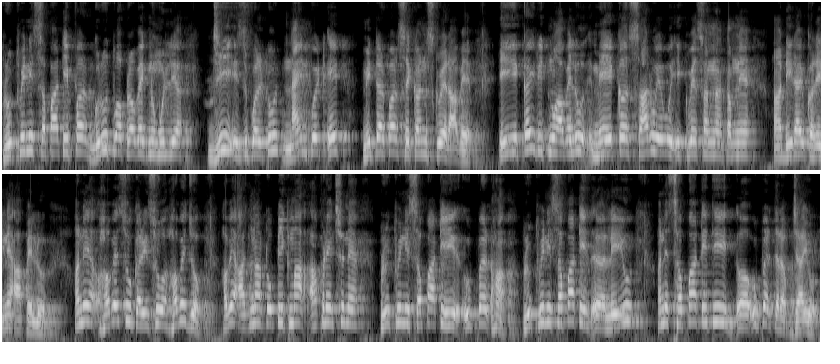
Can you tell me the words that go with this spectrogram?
પૃથ્વીની સપાટી પર ગુરુત્વ પ્રવેગનું મૂલ્ય G is equal to nine point eight metre per second square આવે. એ કઈ રીતનું આવેલું? મેં એક સારું એવું ઇક્વેશન તમને ડિરાઈવ કરીને આપેલું. અને હવે શું કરીશું? હવે જો, હવે આજના ટોપિકમાં આપણે છે ને પૃથ્વીની સપાટી ઉપર, હા, પૃથ્વીની સપાટી લેયું અને સપાટીથી ઉપર તરફ જાયું.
